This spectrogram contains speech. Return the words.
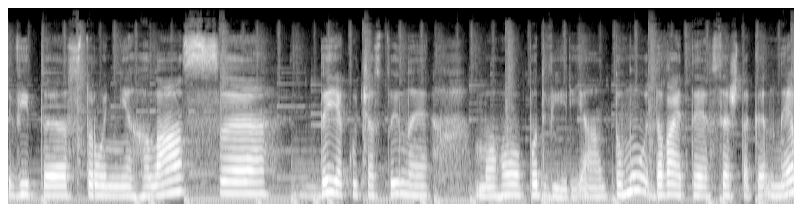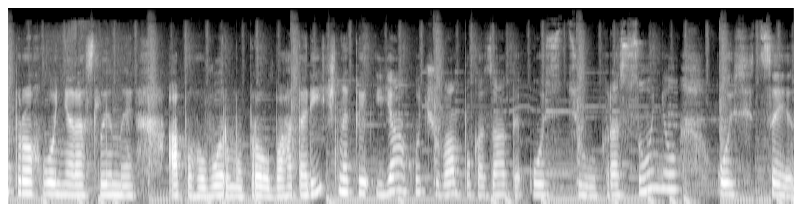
від е, сторонніх глаз. е, Деяку частину мого подвір'я. Тому давайте все ж таки не про хвойні рослини, а поговоримо про багаторічники. І я хочу вам показати ось цю красуню, ось цей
